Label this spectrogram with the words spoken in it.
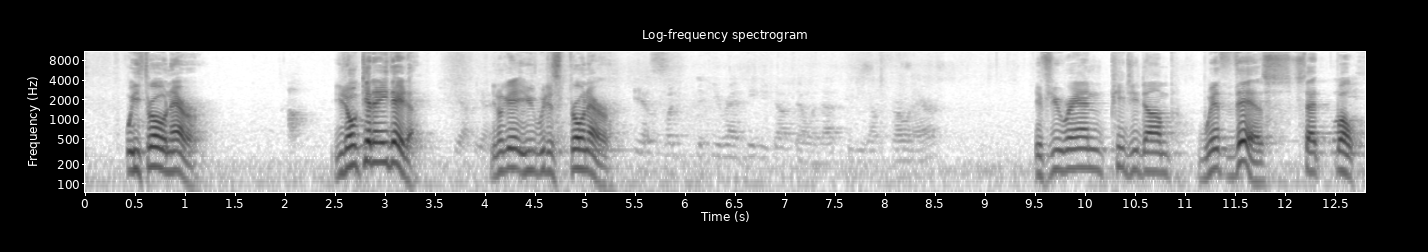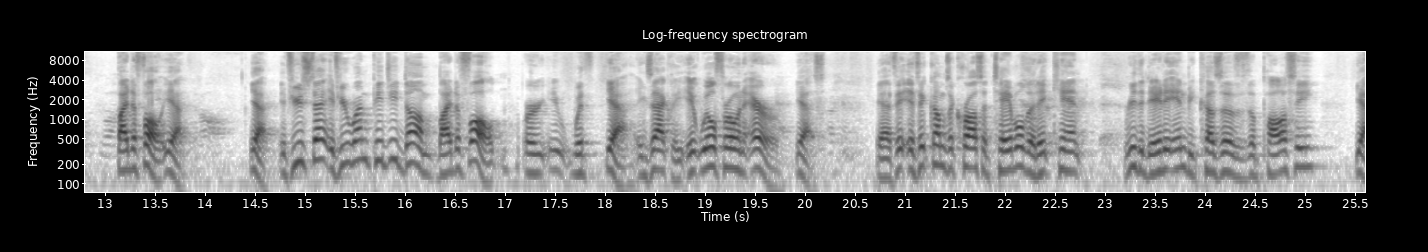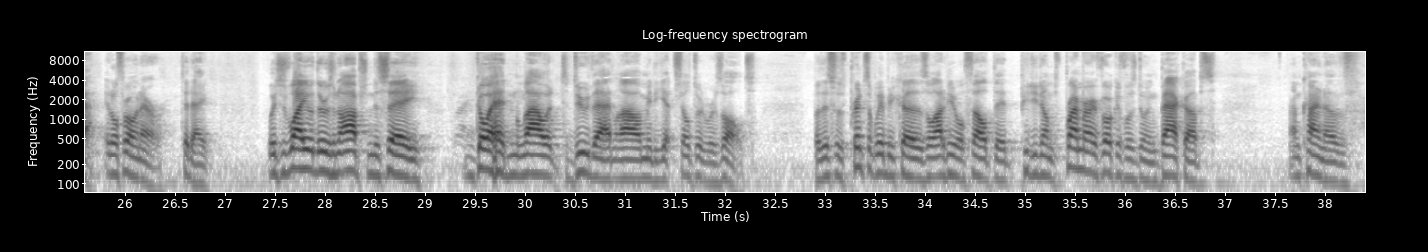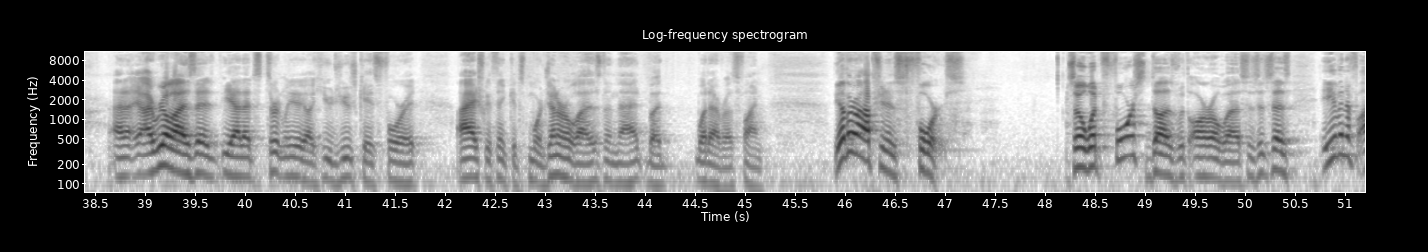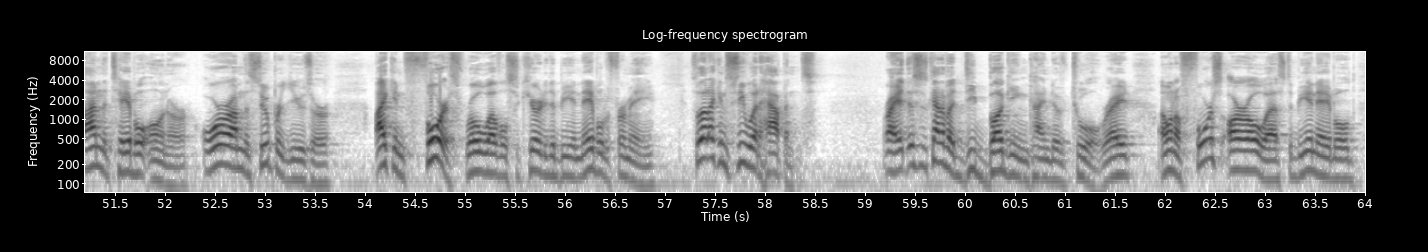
we throw an error. You don't get any data. You don't get you, we just throw an error. If you ran pgdump, then would that pgdump throw an error? If you ran pgdump with this set, well, by default, yeah. Yeah, if you say if you run pgdump by default, or with yeah, exactly, it will throw an error. Yes, yeah. If it, if it comes across a table that it can't read the data in because of the policy, yeah, it'll throw an error today, which is why there's an option to say, go ahead and allow it to do that and allow me to get filtered results. But this was principally because a lot of people felt that pgdump's primary focus was doing backups. I'm kind of, I, I realize that yeah, that's certainly a huge use case for it. I actually think it's more generalized than that, but whatever, that's fine. The other option is force. So what force does with RLS is it says, even if I'm the table owner or I'm the super user, I can force row level security to be enabled for me so that I can see what happens. Right? This is kind of a debugging kind of tool, right? I want to force RLS to be enabled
